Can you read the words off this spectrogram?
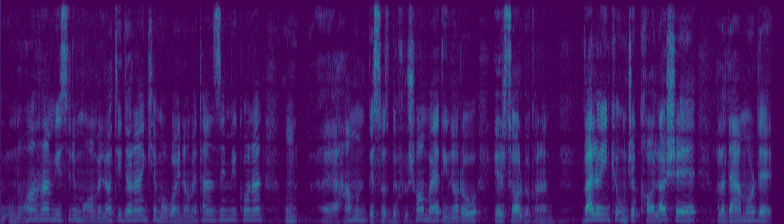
اونها هم یه سری معاملاتی دارن که موبایل تنظیم می‌کنن. اون همون بساز بفروش هم باید اینا رو ارسال بکنن. ولو اینکه اونجا کالاشه. حالا در مورد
